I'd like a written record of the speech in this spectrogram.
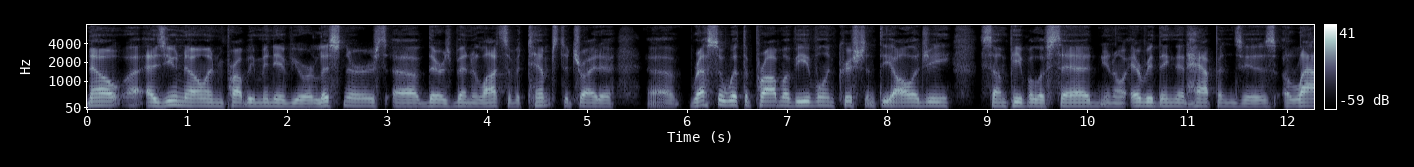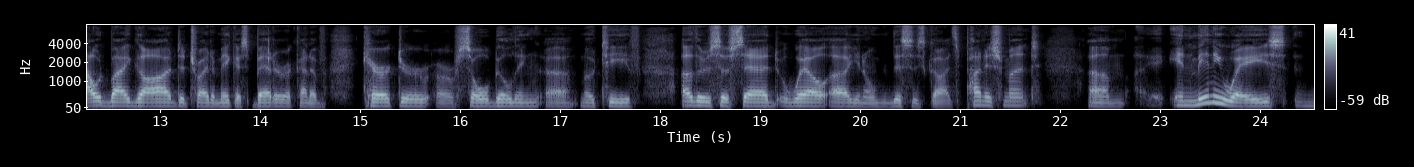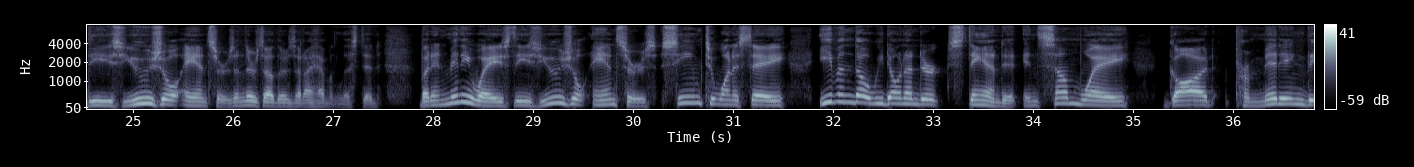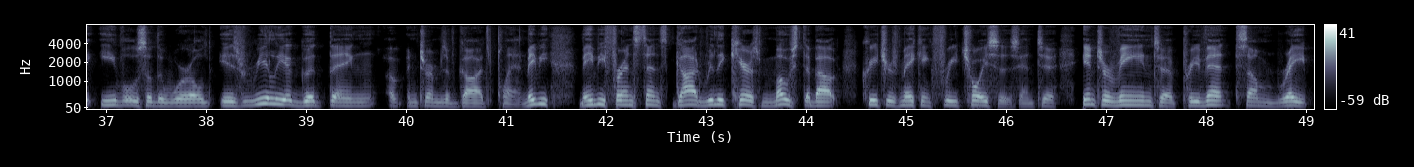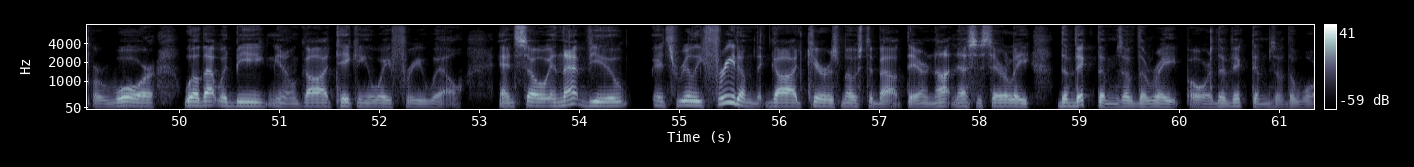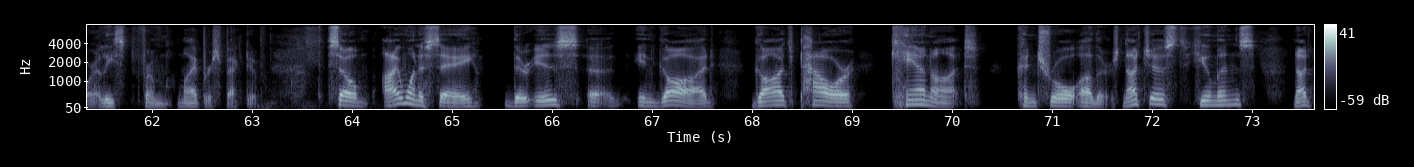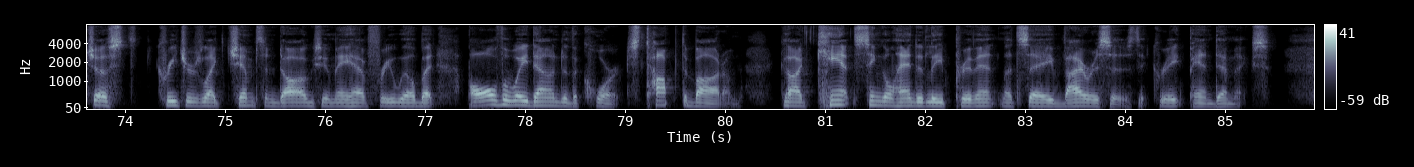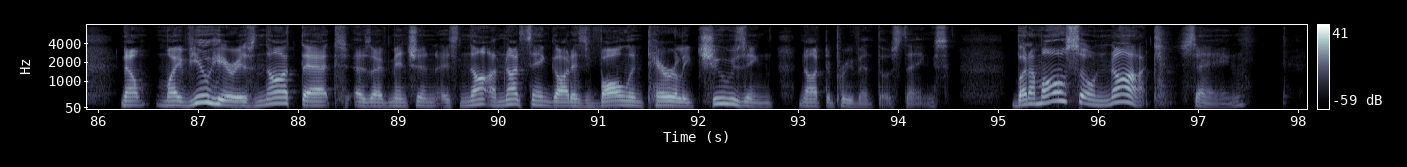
Now, uh, as you know, and probably many of your listeners, uh, there's been lots of attempts to try to uh, wrestle with the problem of evil in Christian theology. Some people have said, you know, everything that happens is allowed by God to try to make us better, a kind of character or soul building uh, motif. Others have said, well, uh, you know, this is God's punishment. Um, in many ways, these usual answers, and there's others that I haven't listed, but in many ways, these usual answers seem to want to say, even though we don't understand it, in some way, God permitting the evils of the world is really a good thing in terms of God's plan. Maybe, maybe for instance, God really cares most about creatures making free choices and to intervene to prevent some rape or war. Well, that would be, you know, God taking away free will. And so, in that view, it's really freedom that God cares most about there, not necessarily the victims of the rape or the victims of the war, at least from my perspective. So I want to say there is uh, in God, God's power cannot control others, not just humans, not just creatures like chimps and dogs who may have free will, but all the way down to the quarks, top to bottom. God can't single handedly prevent, let's say, viruses that create pandemics. Now, my view here is not that, as I've mentioned, it's not, I'm not saying God is voluntarily choosing not to prevent those things. But I'm also not saying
